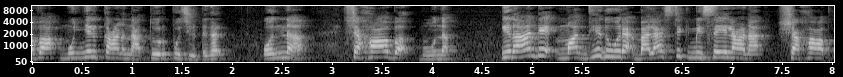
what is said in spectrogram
അവ മുന്നിൽ കാണുന്ന തുറുപ്പുചീട്ടുകൾ ഒന്ന് ഷഹാബ് മൂന്ന്. ഇറാന്റെ മധ്യദൂര ബലാസ്റ്റിക് മിസൈലാണ് ഷഹാബ്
